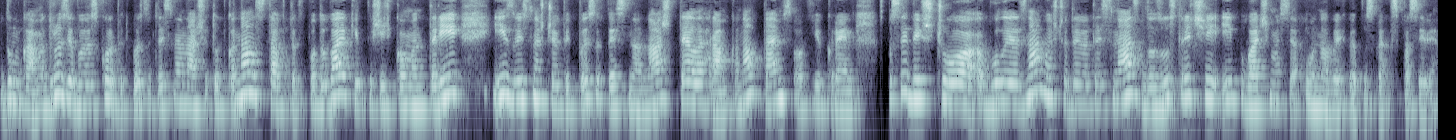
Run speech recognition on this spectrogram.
думками. Друзі, обов'язково підписуйтесь на наш YouTube канал, ставте вподобайки, пишіть коментарі і, звісно, що підписуйтесь на наш телеграм-канал Times of Ukraine. Спасибі, що були з нами, що дивитесь нас. До зустрічі і побачимося у нових випусках. Спасибі.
